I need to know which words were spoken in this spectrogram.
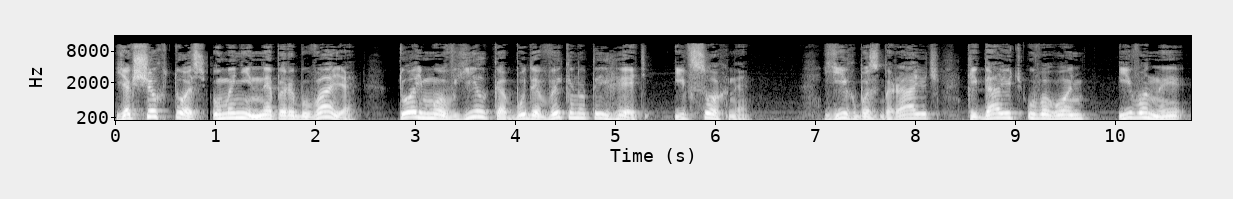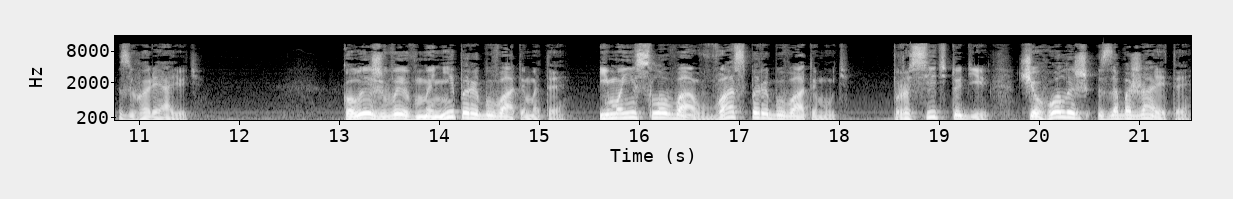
Якщо хтось у мені не перебуває, той, мов гілка, буде викинутий геть і всохне. Їх бо збирають, кидають у вогонь, і вони згоряють. Коли ж ви в мені перебуватимете, і мої слова в вас перебуватимуть, просіть тоді, чого лиш забажаєте,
